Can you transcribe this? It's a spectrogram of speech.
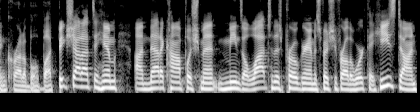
incredible. But big shout out to him on that accomplishment. Means a lot to this program, especially for all the work that he's done.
